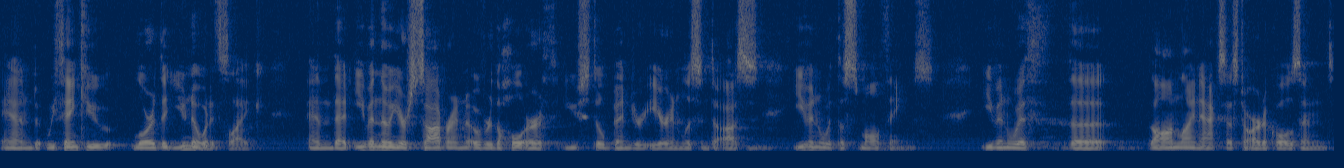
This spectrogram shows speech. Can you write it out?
And we thank you, Lord, that you know what it's like, and that even though you're sovereign over the whole earth, you still bend your ear and listen to us, even with the small things, even with the, the online access to articles, and,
